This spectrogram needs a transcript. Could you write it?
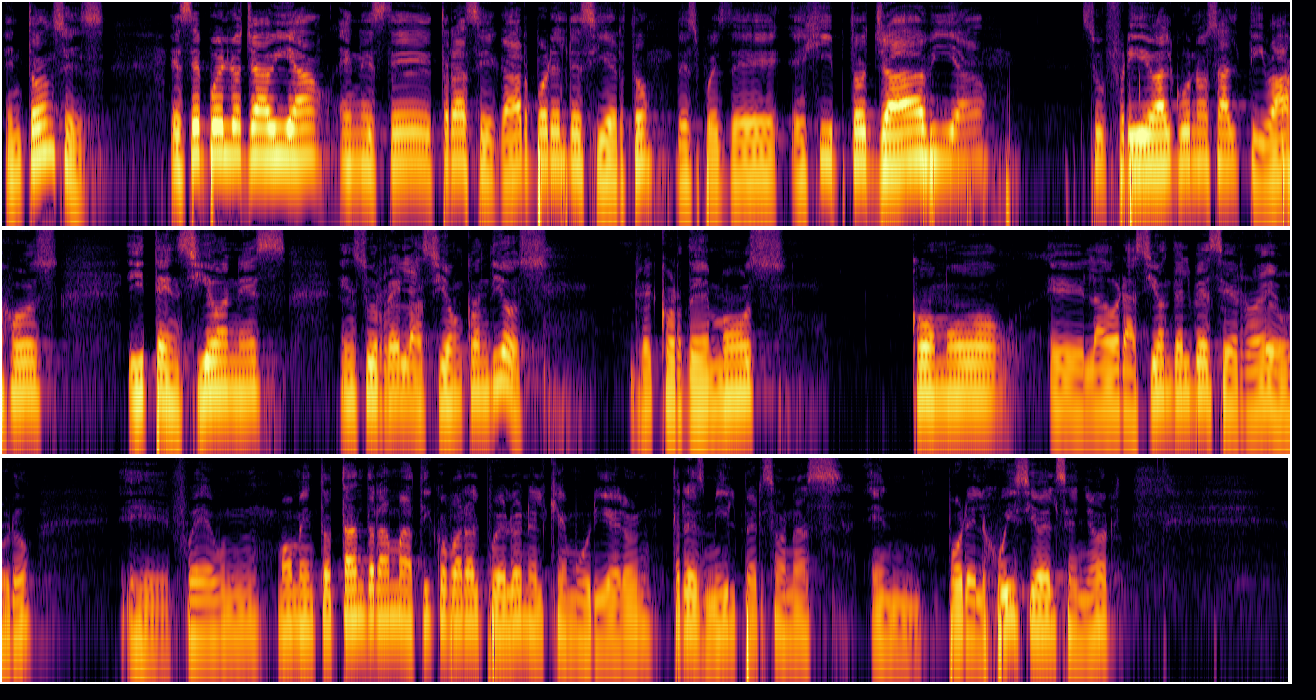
Entonces, este pueblo ya había en este trasegar por el desierto, después de Egipto, ya había sufrido algunos altibajos y tensiones, en su relación con Dios. Recordemos cómo eh, la adoración del becerro de oro eh, fue un momento tan dramático para el pueblo en el que murieron tres mil personas en, por el juicio del Señor.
